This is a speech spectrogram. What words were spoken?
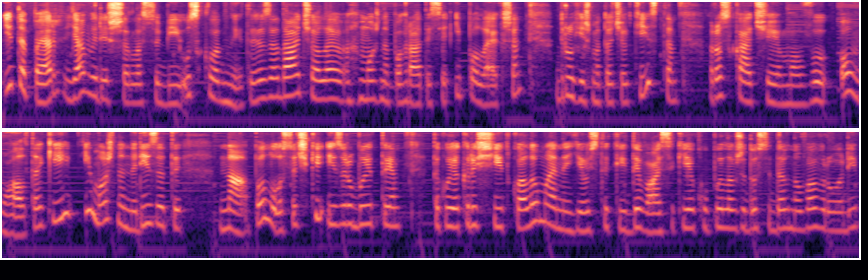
І тепер я вирішила собі ускладнити задачу, але можна погратися і полегше. Другий шматочок тіста розкачуємо в овал такий, і можна нарізати на полосочки і зробити таку як решітку. Але у мене є ось такий девайс, який я купила вже досить давно в Аврорі.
